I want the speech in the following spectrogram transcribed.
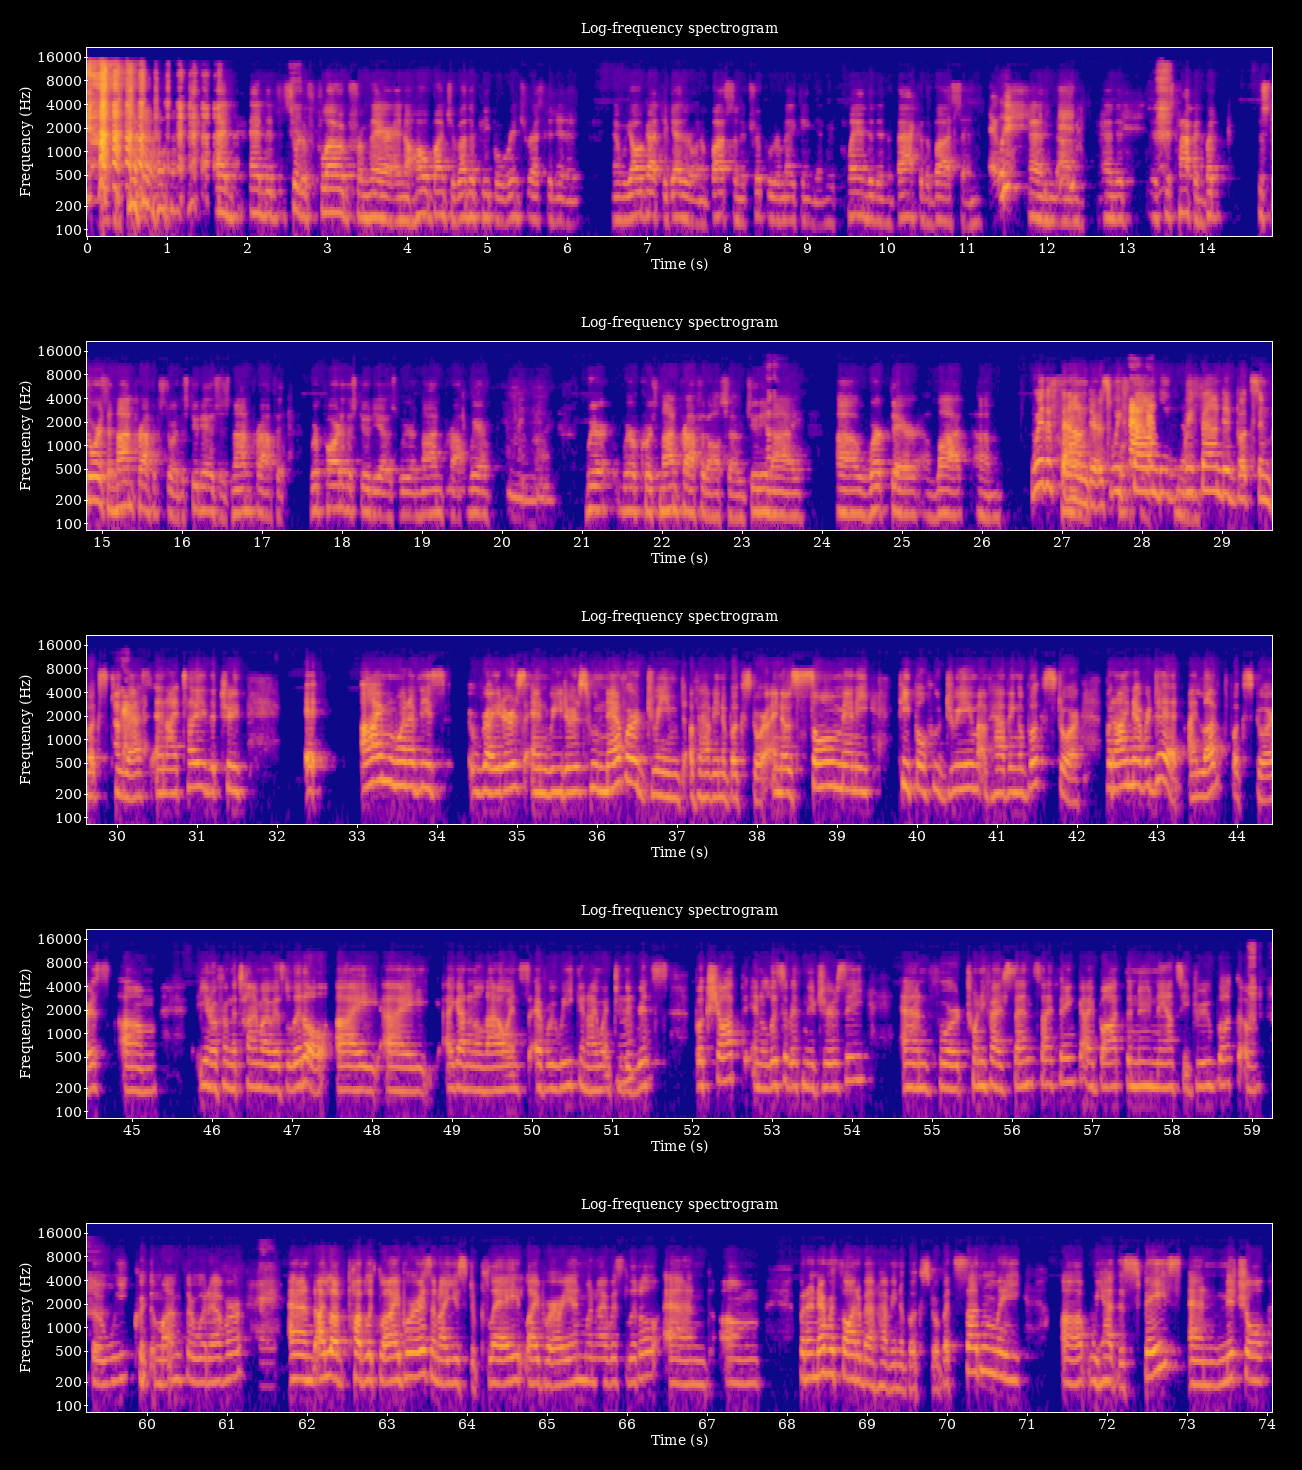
and and it sort of flowed from there. And a whole bunch of other people were interested in it and we all got together on a bus on a trip we were making, and we planned it in the back of the bus, and and um, and it, it just happened. But the store is a nonprofit store. The studios is nonprofit. We're part of the studios. We're a nonprofit. We're oh we're we're of course nonprofit also. Judy and I uh, work there a lot. Um, we're the founders. We founded yeah. we founded Books and Books Key okay. and I tell you the truth, it I'm one of these writers and readers who never dreamed of having a bookstore. I know so many people who dream of having a bookstore, but I never did. I loved bookstores. Um, you know, from the time I was little, I, I, I got an allowance every week and I went to mm-hmm. the Ritz bookshop in Elizabeth, New Jersey, and for 25 cents, I think, I bought the new Nancy Drew book of the week or the month or whatever. Right. And I love public libraries, and I used to play librarian when I was little. And um, but I never thought about having a bookstore. But suddenly, uh, we had the space, and Mitchell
